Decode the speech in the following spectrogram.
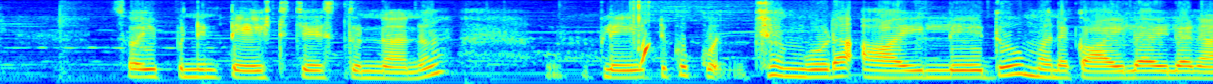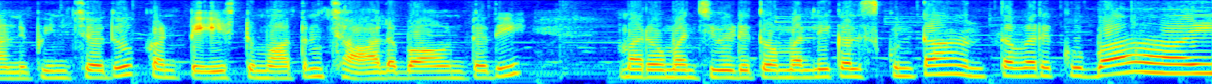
సో ఇప్పుడు నేను టేస్ట్ చేస్తున్నాను. ప్లేట్కు కొంచెం కూడా ఆయిల్ లేదు. మనకు ఆయిల్ ఆయిల్ అని అనిపించదు. కానీ టేస్ట్ మాత్రం చాలా బాగుంటుంది. మరో మంచి వీడియోతో మళ్ళీ కలుసుకుంటా. అంతవరకు బాయ్.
